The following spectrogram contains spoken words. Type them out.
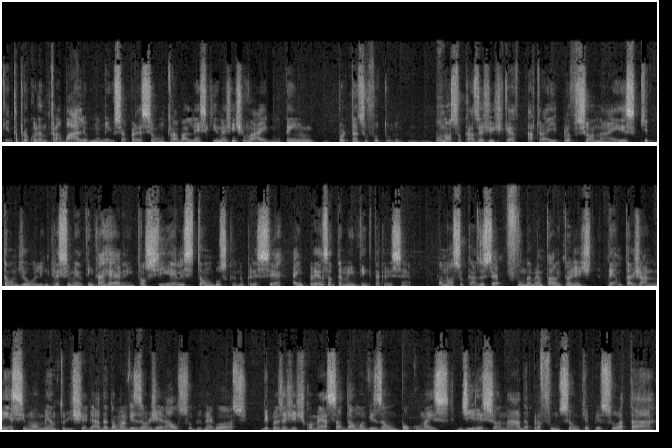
Quem está procurando trabalho, meu amigo, se aparecer um trabalho na esquina, a gente vai. Não tem importância o futuro. No nosso caso, a gente quer atrair profissionais que estão de olho em crescimento em carreira. Então, se eles estão buscando crescer, a empresa também tem que estar crescendo. No nosso caso, isso é fundamental. Então a gente tenta já nesse momento de chegada dar uma visão geral sobre o negócio. Depois a gente começa a dar uma visão um pouco mais direcionada para a função que a pessoa tá.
